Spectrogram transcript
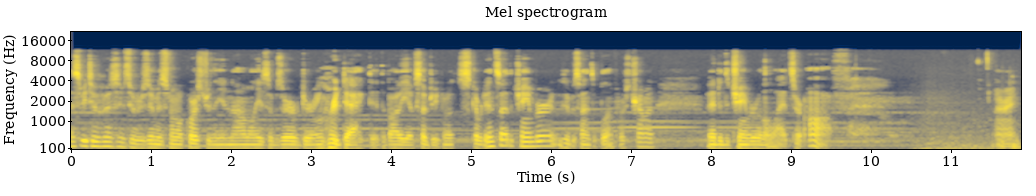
SCP-2 seems to resume its normal course during the anomalies observed during Redacted. The body of subject was discovered inside the chamber, exhibit signs of blunt force trauma. Enter the chamber when the lights are off. Alright.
